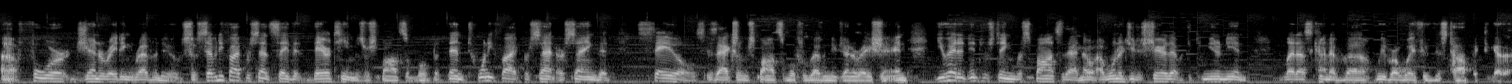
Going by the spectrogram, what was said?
uh, for generating revenue. So 75% say that their team is responsible, but then 25% are saying that sales is actually responsible for revenue generation. And you had an interesting response to that. And I wanted you to share that with the community and let us kind of uh, weave our way through this topic together.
